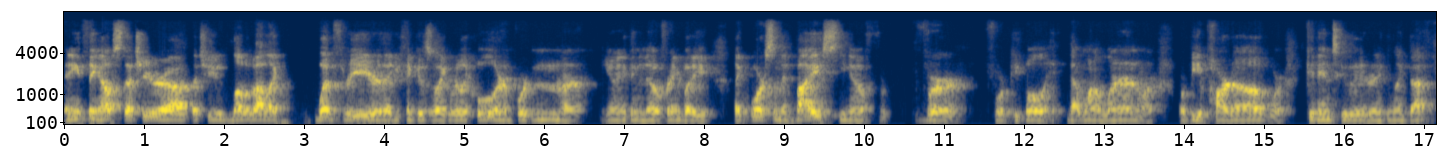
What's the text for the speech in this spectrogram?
anything else that you're uh, that you love about like Web three or that you think is like really cool or important or you know anything to know for anybody like or some advice you know for for, for people that want to learn or or be a part of or get into it or anything like that.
